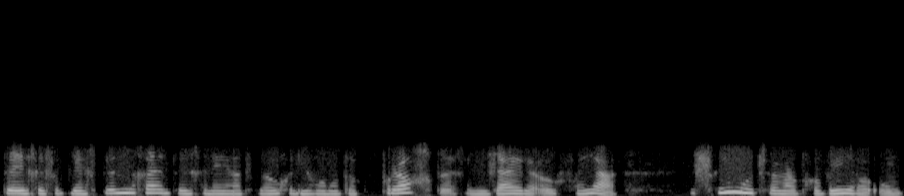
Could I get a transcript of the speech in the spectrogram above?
tegen verpleegkundigen en tegen neonatologen, die vonden het ook prachtig. En die zeiden ook van ja, misschien moeten we maar proberen om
